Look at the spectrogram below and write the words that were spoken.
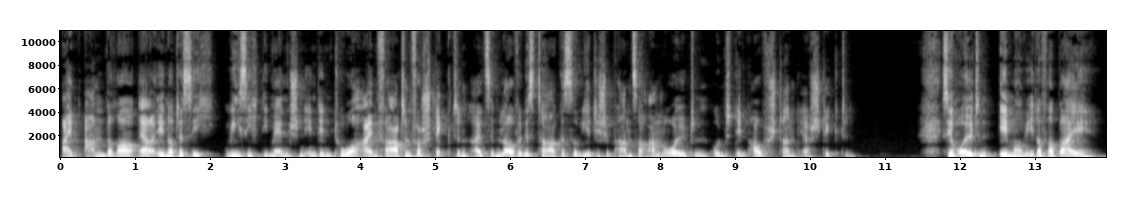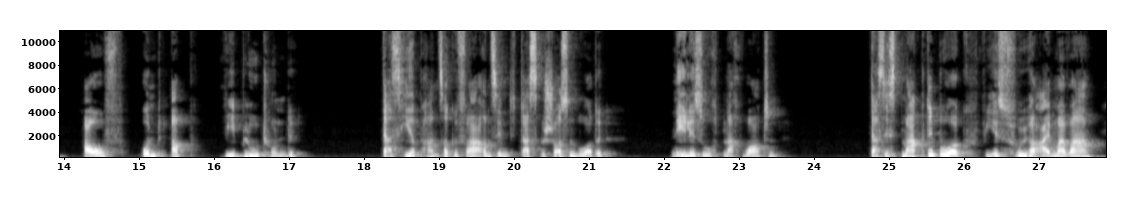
Ein anderer erinnerte sich, wie sich die Menschen in den Toreinfahrten versteckten, als im Laufe des Tages sowjetische Panzer anrollten und den Aufstand erstickten. Sie rollten immer wieder vorbei, auf und ab, wie Bluthunde. Dass hier Panzer gefahren sind, dass geschossen wurde. Nele sucht nach Worten. Das ist Magdeburg, wie es früher einmal war.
